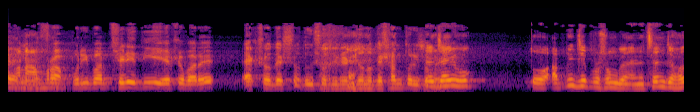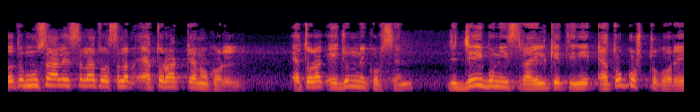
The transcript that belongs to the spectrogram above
এখন আমরা পরিবার ছেড়ে দিয়ে একেবারে একশো দেড়শো দুইশো দিনের জন্য দেশান্তরিত যাই হোক তো আপনি যে প্রসঙ্গ এনেছেন যে হয়তো মুসা আলি সাল্লাতাম এত রাগ কেন করলেন এত রাগ এই জন্যে করছেন যে যেই বনি ইসরায়েলকে তিনি এত কষ্ট করে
